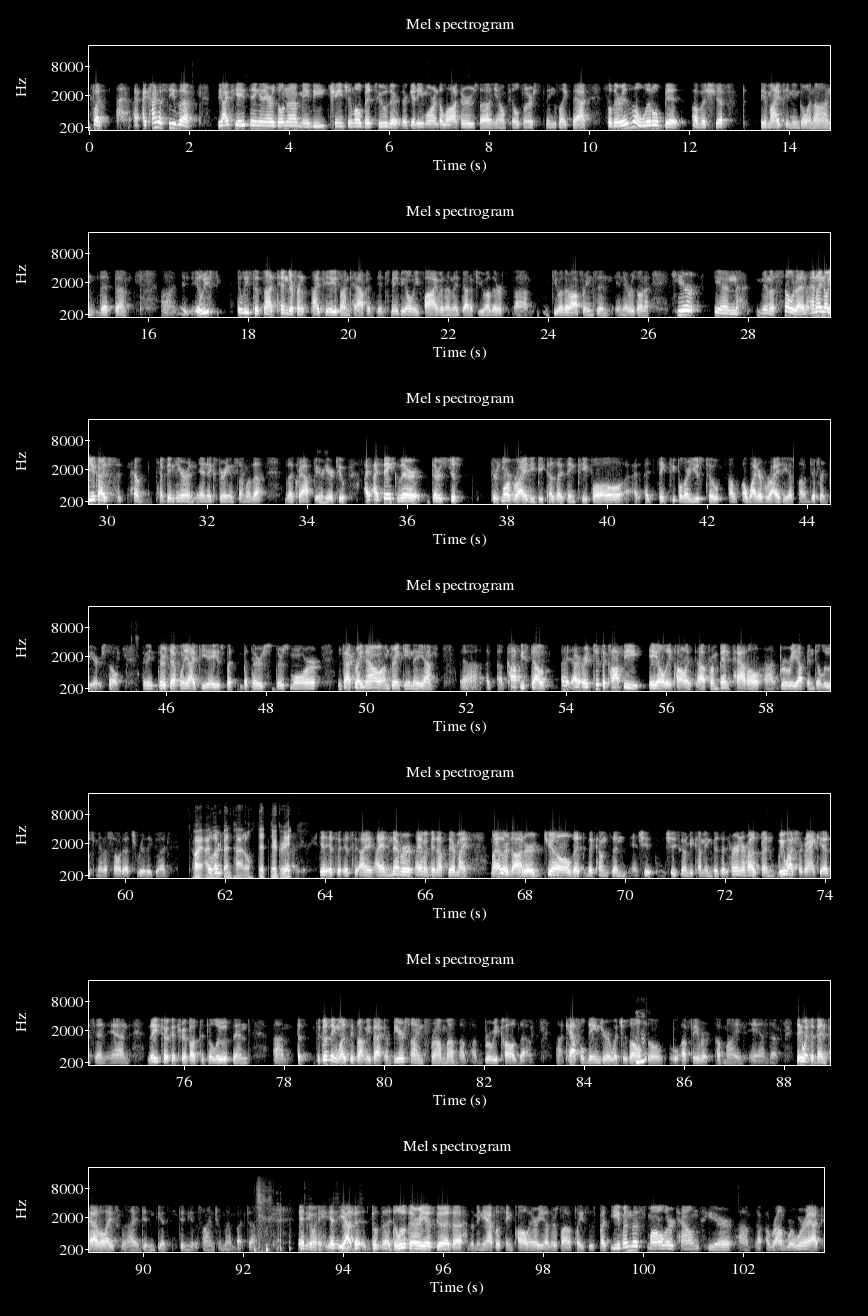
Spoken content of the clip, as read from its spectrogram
but I, I kind of see the the IPA thing in Arizona maybe changing a little bit too. They're they're getting more into lagers, uh, you know, pilsners, things like that. So there is a little bit of a shift, in my opinion, going on that uh, uh, at least at least it's not ten different IPAs on tap. It, it's maybe only five, and then they've got a few other uh, few other offerings in in Arizona. Here in Minnesota, and, and I know you guys have have been here and, and experienced some of the the craft beer here too. I, I think there there's just there's more variety because I think people I, I think people are used to a, a wider variety of, of different beers. So I mean there's definitely IPAs, but but there's there's more. In fact, right now I'm drinking a uh, uh, a, a coffee stout uh, or just a coffee ale, they call it, uh, from Bent Paddle uh, Brewery up in Duluth, Minnesota. It's really good. Oh, I, I so love Bent Paddle. That they're great. Yeah, it, it's it's I I had never I haven't been up there. My my other daughter Jill that that comes in and she she's going to be coming to visit. Her and her husband. We watch the grandkids and and they took a trip up to Duluth and um, but the good thing was they brought me back a beer sign from a, a, a brewery called. Uh, uh, Castle Danger, which is mm-hmm. also mm-hmm. a favorite of mine. And uh, they went to Bent Paddle. I I didn't get didn't get a sign from them, but uh, anyway, yeah, the, the uh, Duluth area is good. Uh, the Minneapolis St. Paul area, there's a lot of places, but even the smaller towns here um, around where we're at.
